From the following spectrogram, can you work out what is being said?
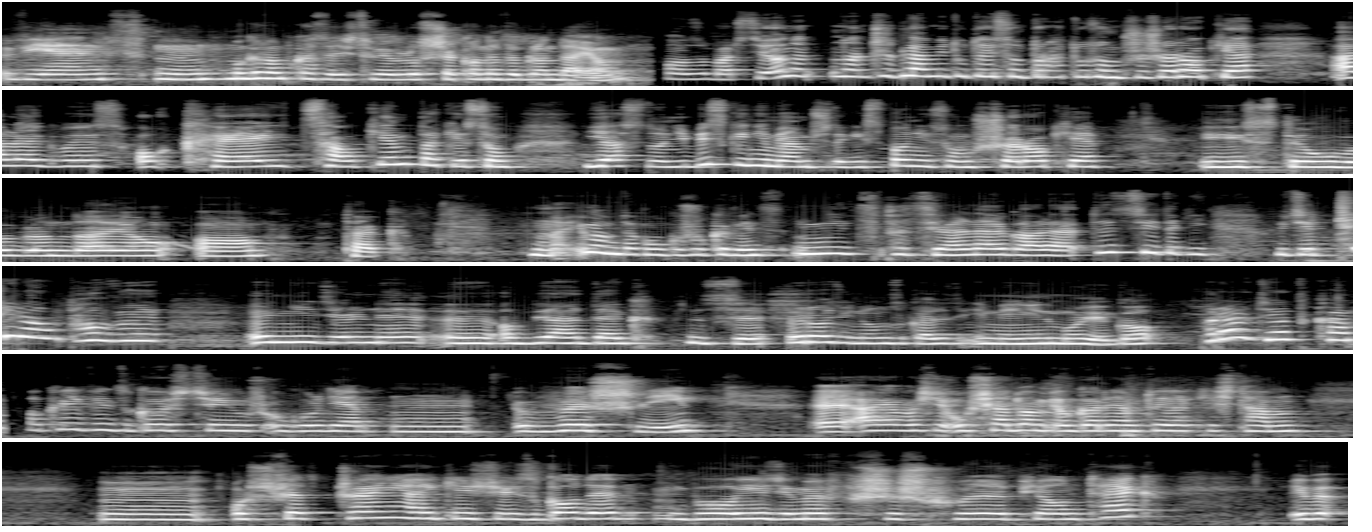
więc mm, mogę wam pokazać w sumie w lustrze, jak one wyglądają. O, zobaczcie, one, znaczy dla mnie tutaj są trochę, tu są przyszerokie, ale jakby jest ok całkiem, takie są jasno niebieskie, nie miałam jeszcze takich spodni, są szerokie i z tyłu wyglądają o tak. No i mam taką koszulkę, więc nic specjalnego, ale to jest taki, wiecie, chilloutowy, niedzielny e, obiadek z rodziną z okazji imienin mojego pradziadka. Okej, więc goście już ogólnie mm, wyszli, e, a ja właśnie usiadłam i ogarniam tu jakieś tam mm, oświadczenia, jakieś zgody, bo jedziemy w przyszły piątek. Jakby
